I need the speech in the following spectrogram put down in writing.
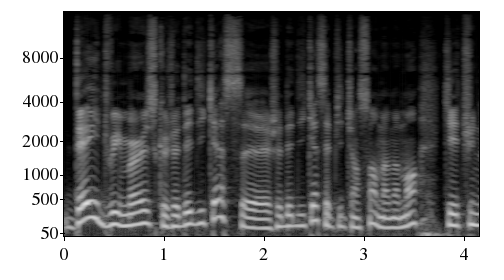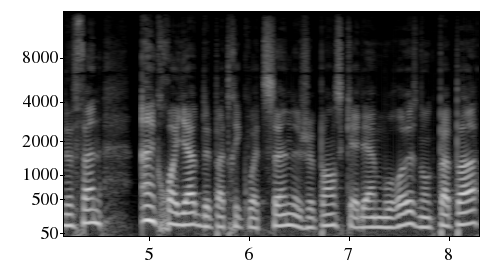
Daydreamers que je dédicace, euh, je dédicace cette petite chanson à ma maman qui est une fan incroyable de Patrick Watson. Je pense qu'elle est amoureuse. Donc papa,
